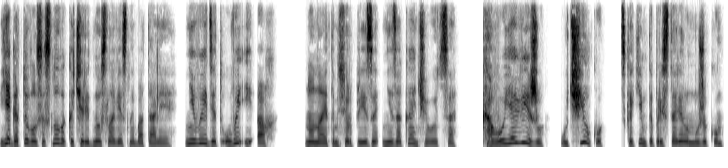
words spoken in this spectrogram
Я готовился снова к очередной словесной баталии. Не выйдет, увы и ах. Но на этом сюрпризы не заканчиваются. Кого я вижу? Училку? С каким-то престарелым мужиком.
